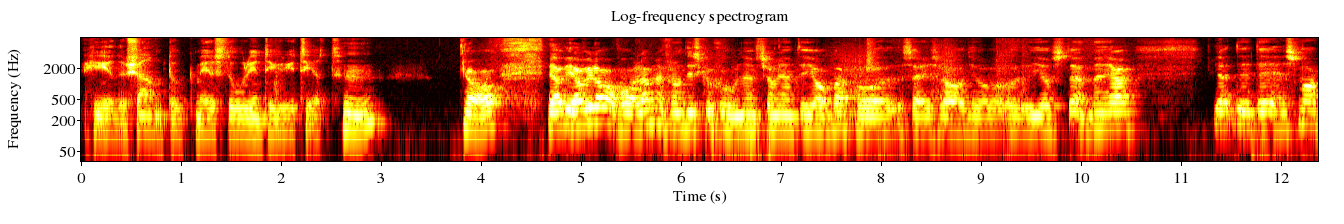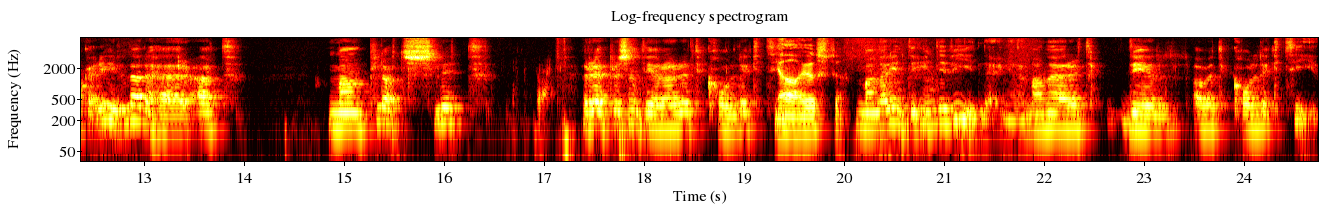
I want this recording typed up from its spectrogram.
hedersamt och med stor integritet. Mm. Ja, jag, jag vill avhålla mig från diskussionen eftersom jag inte jobbar på Sveriges Radio och just den. Men jag, jag, det, det smakar illa det här att man plötsligt representerar ett kollektiv. Ja, just det. Man är inte individ längre, man är ett del av ett kollektiv.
